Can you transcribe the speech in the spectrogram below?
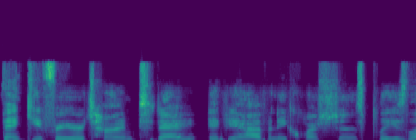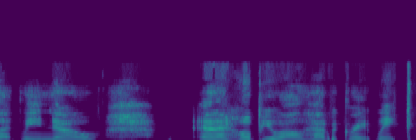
Thank you for your time today. If you have any questions, please let me know. And I hope you all have a great week.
